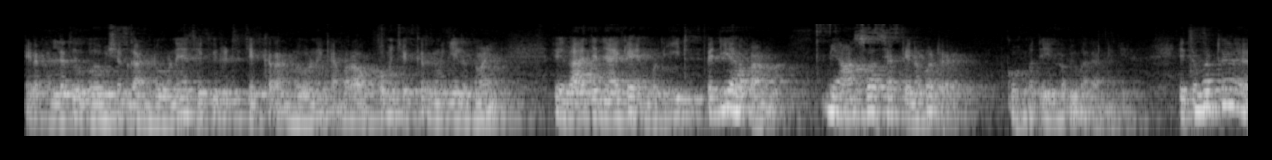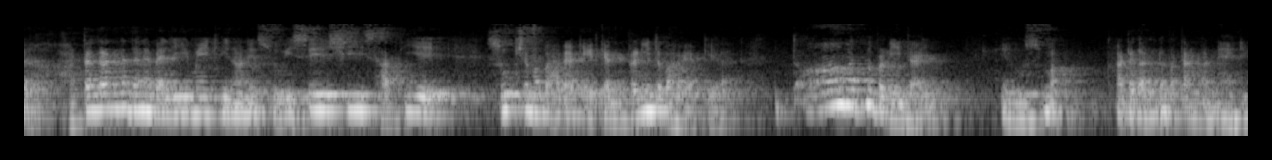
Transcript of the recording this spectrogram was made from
ඒක කල්ලාතු පර්මිෂන් ගන්න ඕනේ, සිකියුරිටි චෙක් කරන්න ඕනේ, කැමරා ඔක්කොම චෙක් කරගෙන කියලා තමයි ඒ රාජ්‍ය න්‍යායකයන් එනකොට ඊට වැඩිය හපන් මේ ආස්වාසයක් එනකොට කොහොමද ඒක අපි බලන්නේ කියලා. එතකොට හට ගන්න දන බැලීමේ කියනනේ සුවිශේෂී සතියේ සූක්ෂම භාවයක් ඒ කියන්නේ ප්‍රණීත භාවයක් කියලා. ඉතාමත්ම ප්‍රණීතයි. මේ හුස්ම හට ගන්න පටන් ගන්න හැටි.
